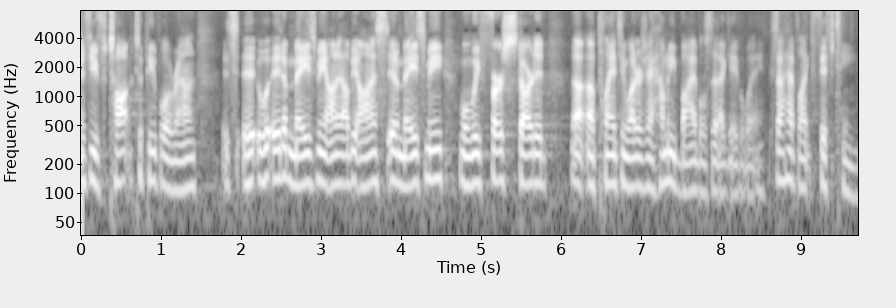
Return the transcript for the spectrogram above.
if you've talked to people around, it, it, amazed me. I'll be honest, it amazed me when we first started uh, uh planting waters, how many Bibles that I gave away. Because I have like 15.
